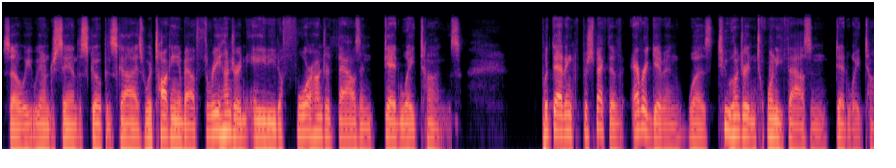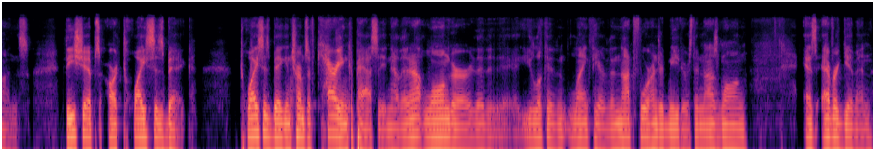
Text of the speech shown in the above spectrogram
So we, we understand the scope and size. We're talking about 380 to 400,000 deadweight tons. Put that in perspective, Ever Given was 220,000 deadweight tons. These ships are twice as big, twice as big in terms of carrying capacity. Now they're not longer. You look at length here; they're not 400 meters. They're not as long as Ever Given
